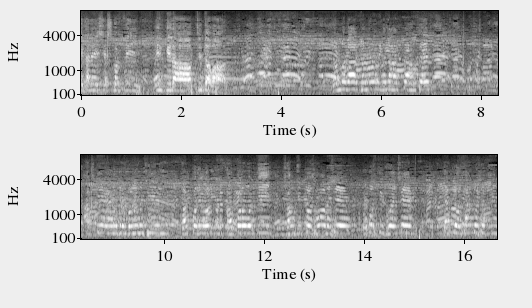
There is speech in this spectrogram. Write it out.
এখানেই শেষ করছি। ইনকিলাব, জিন্দাবাদ। সংক্ষিপ্ত সমাবেশে উপস্থিত হয়েছেন সদস্য সচিব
